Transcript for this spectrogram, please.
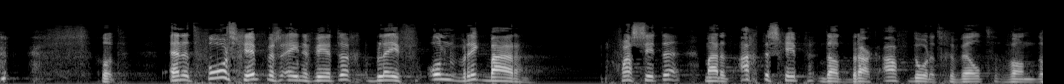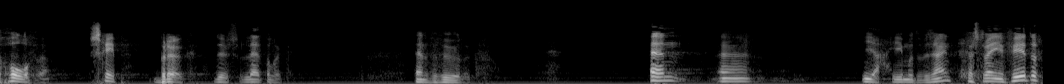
Goed. En het voorschip, vers 41, bleef onwrikbaar vastzitten, maar het achterschip dat brak af door het geweld van de golven. Schipbreuk, dus letterlijk. En figuurlijk. En, uh, ja, hier moeten we zijn, vers 42.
